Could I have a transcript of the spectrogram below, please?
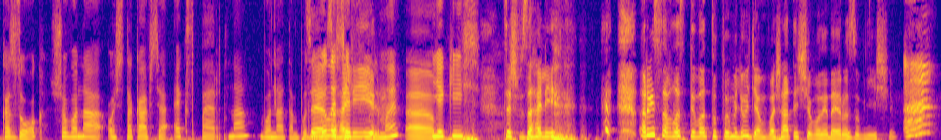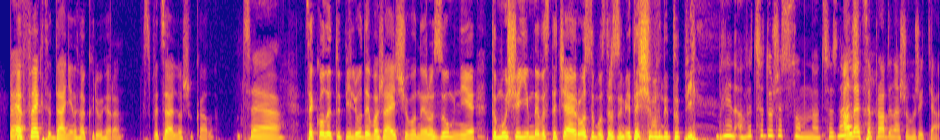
казок, що вона ось така вся експертна. Вона там подивилася взагалі, фільми Ем, якісь. Це ж взагалі риса властива тупим людям вважати, що вони найрозумніші. Ефект Данінга Крюгера. Спеціально шукала. Це Це коли тупі люди вважають, що вони розумні, тому що їм не вистачає розуму зрозуміти, що вони тупі. блін, але це дуже сумно. Це знаєш, Але це правда нашого життя.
